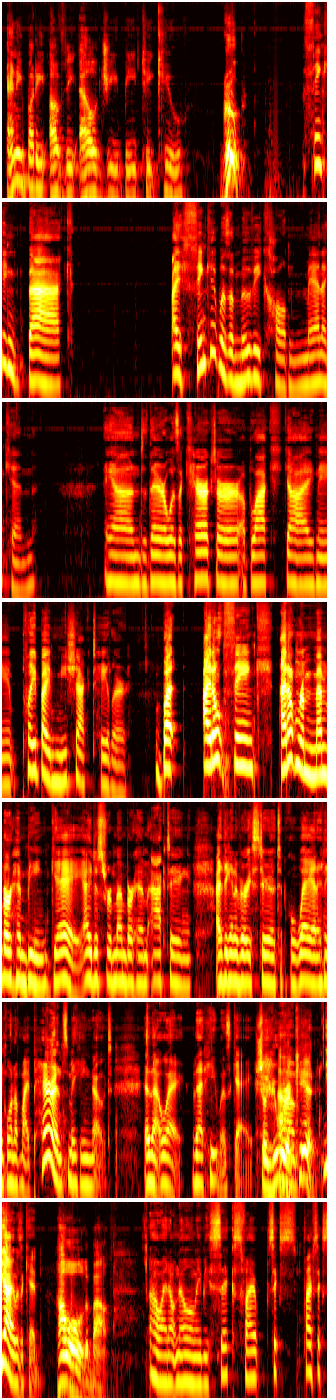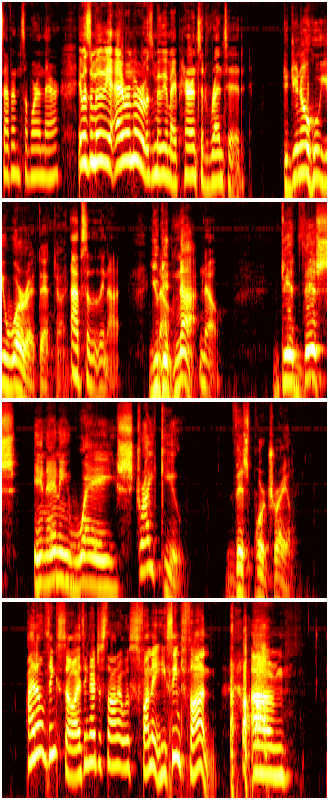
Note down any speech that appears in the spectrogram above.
anybody of the LGBTQ group? thinking back, I think it was a movie called Mannequin. And there was a character, a black guy named played by Meshach Taylor. But I don't think I don't remember him being gay. I just remember him acting, I think, in a very stereotypical way, and I think one of my parents making note in that way that he was gay. So you were a Um, kid. Yeah, I was a kid. How old about? Oh, I don't know, maybe six, five, six, five, six, seven, somewhere in there. It was a movie. I remember it was a movie my parents had rented. Did you know who you were at that time? Absolutely not. You No. did not. No. Did this in any way strike you, this portrayal? I don't think so. I think I just thought it was funny. He seemed fun. um,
